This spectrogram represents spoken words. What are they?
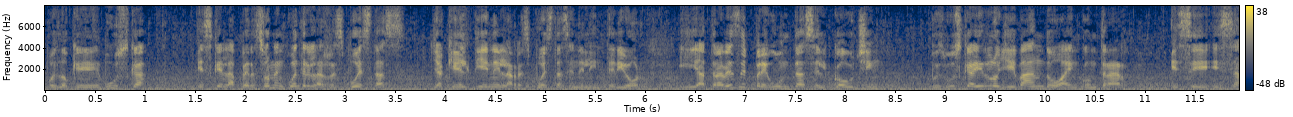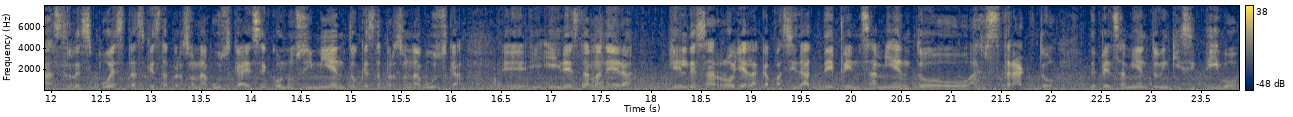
pues lo que busca es que la persona encuentre las respuestas, ya que él tiene las respuestas en el interior, y a través de preguntas, el coaching, pues busca irlo llevando a encontrar ese, esas respuestas que esta persona busca, ese conocimiento que esta persona busca. Eh, y, de esta manera que él desarrolle la capacidad de pensamiento abstracto, de pensamiento inquisitivo,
